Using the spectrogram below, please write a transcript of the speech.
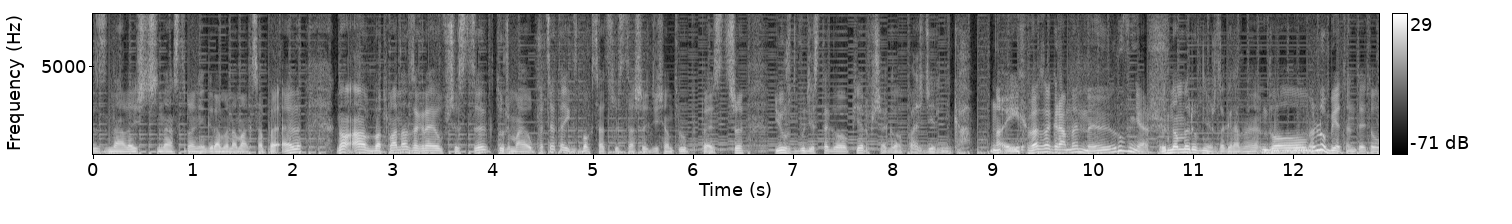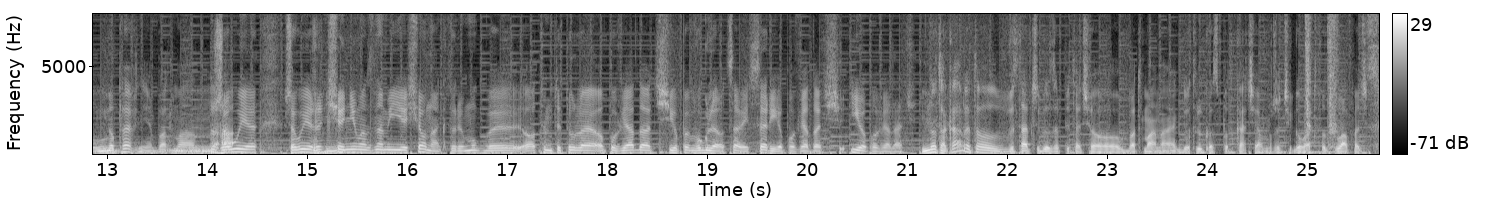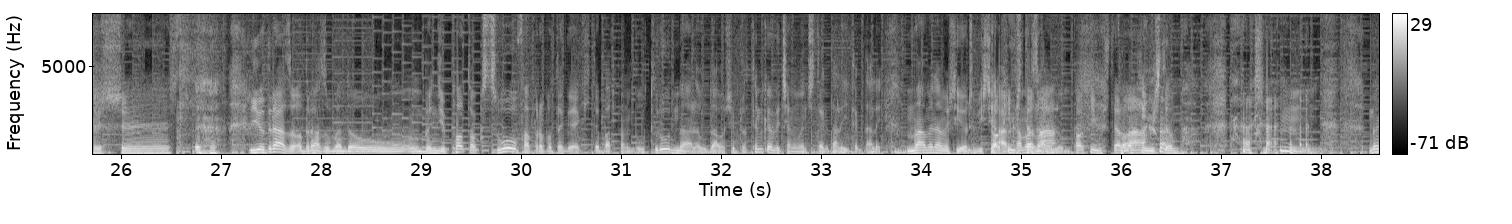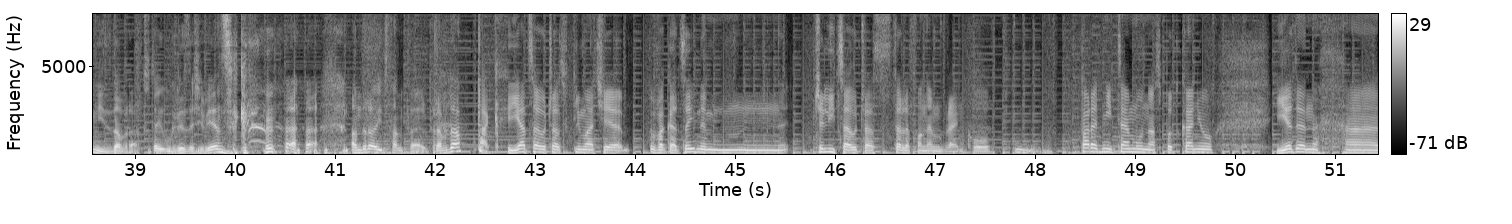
e, znaleźć na stronie gramy na maxa.pl. No a Batmana zagrają wszyscy, którzy mają PC, Xboxa 360 lub PS3 już 21 października. No i chyba zagramy my również. No my również zagramy, bo... Lubię ten tytuł. No pewnie, Batman... Żałuję, żałuję że Mhm. dzisiaj nie ma z nami Jesiona, który mógłby o tym tytule opowiadać i w ogóle o całej serii opowiadać i opowiadać. No tak, ale to wystarczy go zapytać o Batmana, jak go tylko spotkacie, a możecie go łatwo złapać. Załapać. Słyszysz? I od razu, od razu będą, będzie potok słów a propos tego, jaki to Batman był trudny, ale udało się platynkę wyciągnąć i tak dalej, i tak dalej. Mamy na myśli oczywiście Po Arkham Asylum. po kimś to Po ma. kimś to ma. Hmm. No nic, dobra, tutaj ugryzę się w język. Android.fan.pl, prawda? Tak, ja cały czas w klimacie wakacyjnym, czyli cały czas z telefonem w ręku. Parę dni temu na spotkaniu jeden e,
